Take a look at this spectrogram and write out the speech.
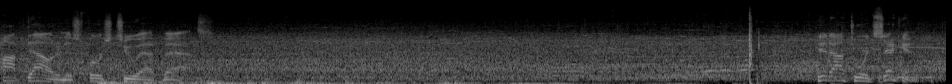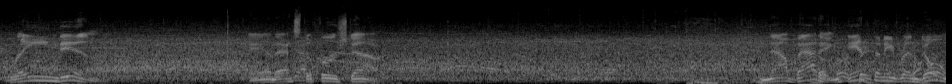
popped out in his first two at-bats. Hit out towards second. Reined in. And that's the first out. Now batting, Anthony Rendon.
